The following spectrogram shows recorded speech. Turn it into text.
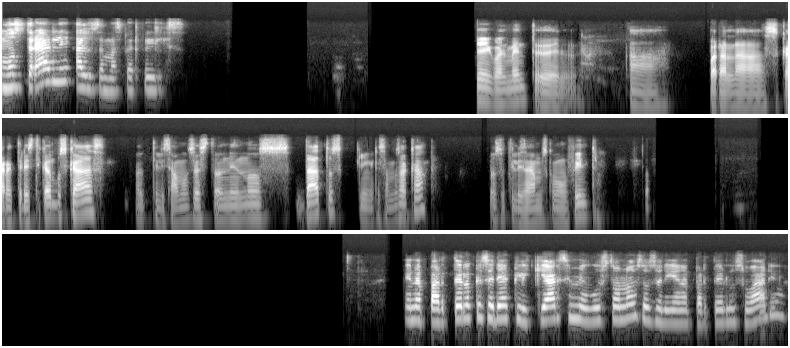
mostrarle a los demás perfiles. igualmente, del, uh, para las características buscadas, utilizamos estos mismos datos que ingresamos acá, los utilizamos como un filtro. En la parte de lo que sería cliquear si me gusta o no, eso sería en la parte del usuario.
